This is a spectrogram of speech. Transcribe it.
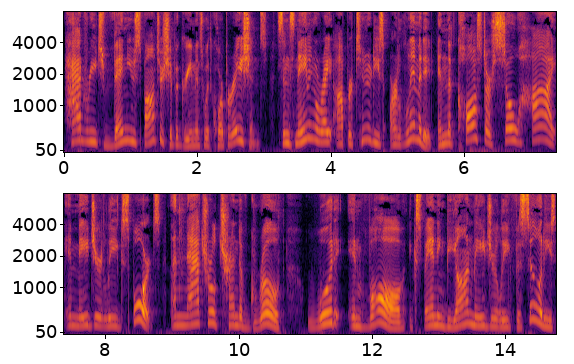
had reached venue sponsorship agreements with corporations. Since naming right opportunities are limited and the costs are so high in major league sports, a natural trend of growth would involve expanding beyond major league facilities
